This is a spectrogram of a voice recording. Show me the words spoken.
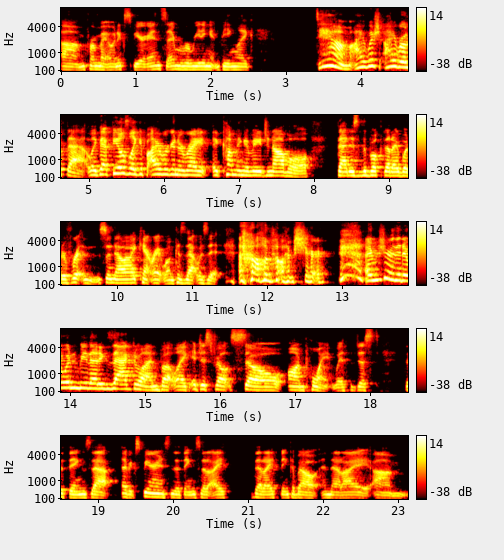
um, from my own experience. I remember reading it and being like, damn, I wish I wrote that. Like that feels like if I were going to write a coming of age novel, that is the book that I would have written. So now I can't write one because that was it. Although I'm sure, I'm sure that it wouldn't be that exact one, but like it just felt so on point with just the things that I've experienced and the things that I that I think about and that I um,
